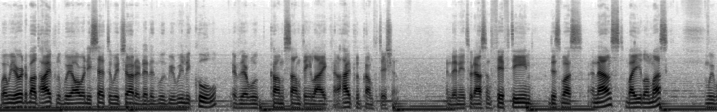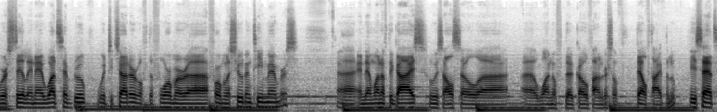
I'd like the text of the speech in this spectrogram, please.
When we heard about Hyperloop, we already said to each other that it would be really cool if there would come something like a Hyperloop competition. And then in 2015, this was announced by Elon Musk. We were still in a WhatsApp group with each other of the former uh, Formula Student team members. Uh, and then one of the guys, who is also uh, uh, one of the co-founders of Delft Hyperloop, he said,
